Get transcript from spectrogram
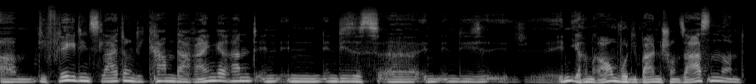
ähm, die Pflegedienstleitung, die kam da reingerannt in, in, in dieses, äh, in, in, diese, in ihren Raum, wo die beiden schon saßen und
